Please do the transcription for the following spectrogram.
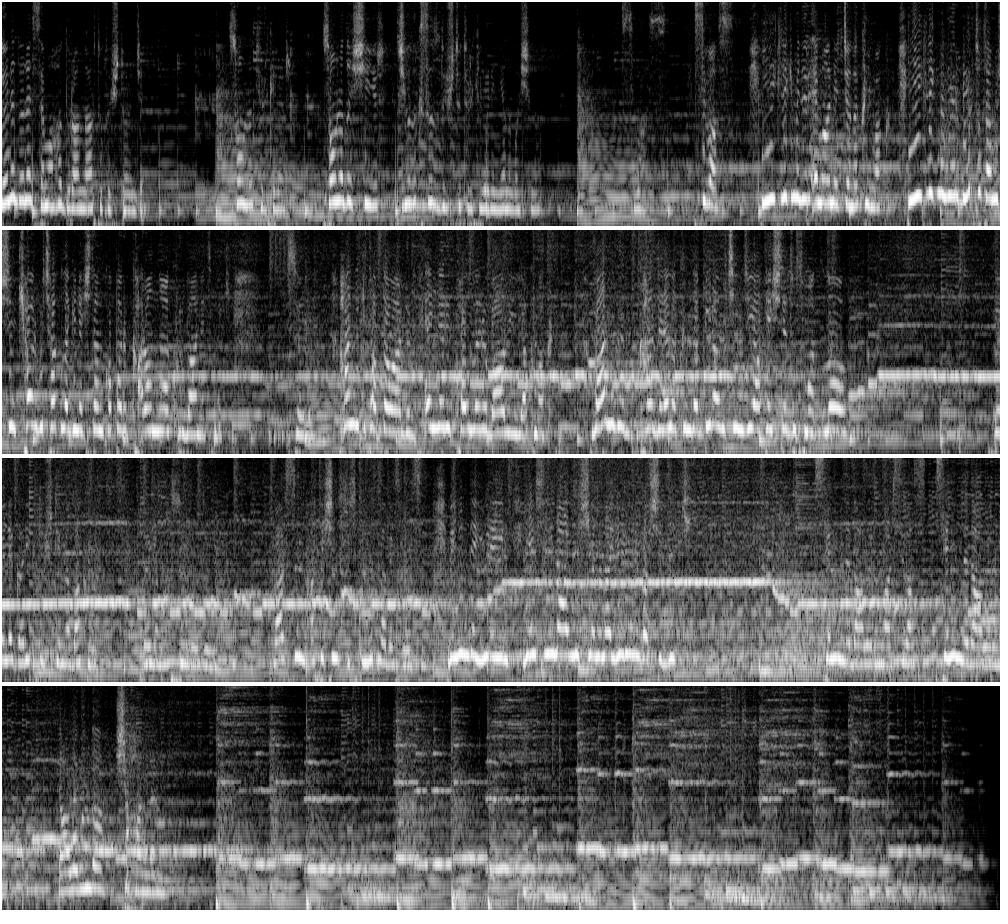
Döne döne semaha duranlar tutuştu önce. Sonra türküler. Sonra da şiir çığlıksız düştü türkülerin yanı başına. Sivas, Sivas. Yiğitlik midir emanet cana kıymak? Yiğitlik midir bir tutamışı kör bıçakla güneşten koparıp karanlığa kurban etmek? Söyle, hangi kitapta vardır elleri kolları bağlı yakmak? Var mıdır kardelen akında bir avuç inciyi ateşte tutmak? Lo! Böyle garip düştüğüme bakma, böyle mahzun durduğuma. Varsın ateşin suskunlukla beslensin. Benim de yüreğim gençliğini almış yanına yürür başı dik. Senin de dağların var Sivas, senin de dağların. Dağlarında şahanlarım.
